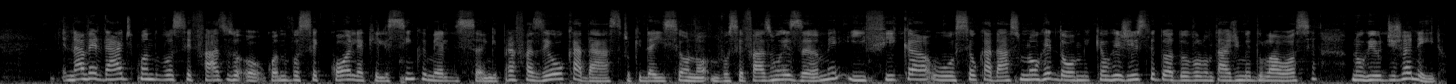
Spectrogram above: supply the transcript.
Na verdade, quando você faz, quando você colhe aqueles 5 ml de sangue para fazer o cadastro, que daí seu nome, você faz um exame e fica o seu cadastro no Redome, que é o Registro de Doador Voluntário de Medula Óssea no Rio de Janeiro.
